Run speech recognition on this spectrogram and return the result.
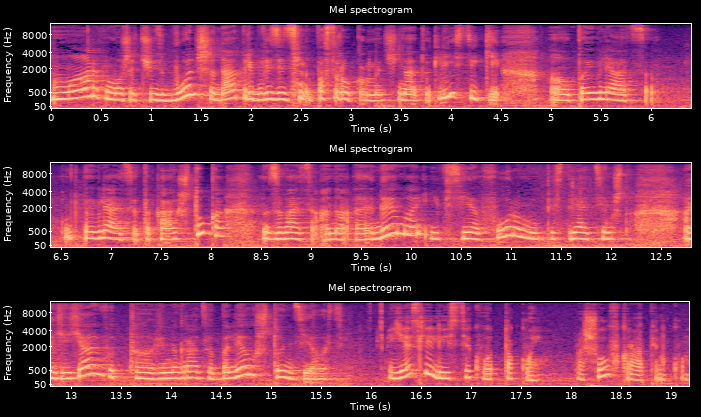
март, может чуть больше, да, приблизительно по срокам начинают вот листики а, появляться. Появляется такая штука, называется она эдема, и все форумы пестрят тем, что ай-яй-яй, вот э, виноград заболел, что делать? Если листик вот такой, пошел в крапинку,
